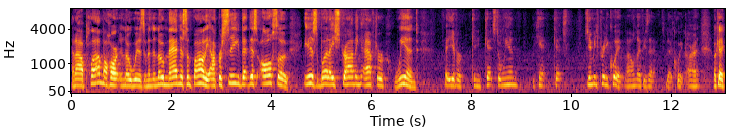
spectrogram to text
And I apply my heart to know wisdom and to know madness and folly. I perceive that this also is but a striving after wind. Hey, you ever, can you catch the wind? You can't catch. Jimmy's pretty quick. I don't know if he's that, that quick. All right. Okay.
